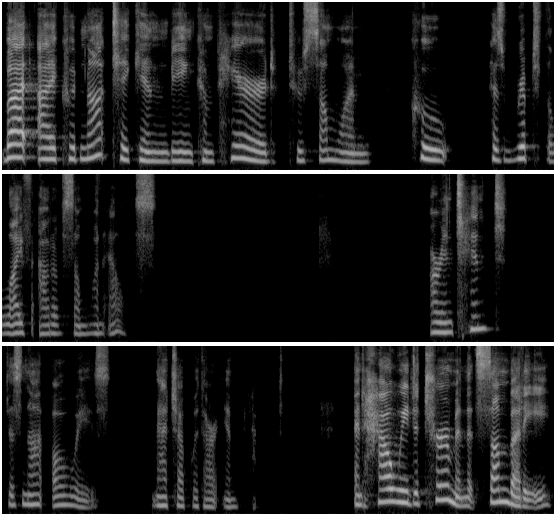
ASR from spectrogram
But I could not take in being compared to someone who has ripped the life out of someone else. Our intent does not always match up with our impact. And how we determine that somebody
